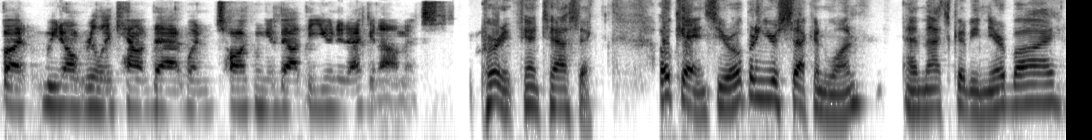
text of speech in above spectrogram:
But we don't really count that when talking about the unit economics. Pretty fantastic. Okay, and so you're opening your second one, and that's going to be nearby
